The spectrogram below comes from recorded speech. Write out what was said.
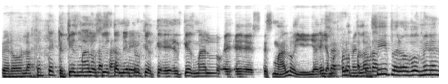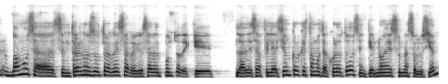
pero la gente el que es malo, sí, yo también creo que el que, el que es malo eh, es, es malo y, lo mejor la palabra Sí, pero pues, miren, vamos a centrarnos otra vez a regresar al punto de que la desafiliación creo que estamos de acuerdo todos en que no es una solución.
